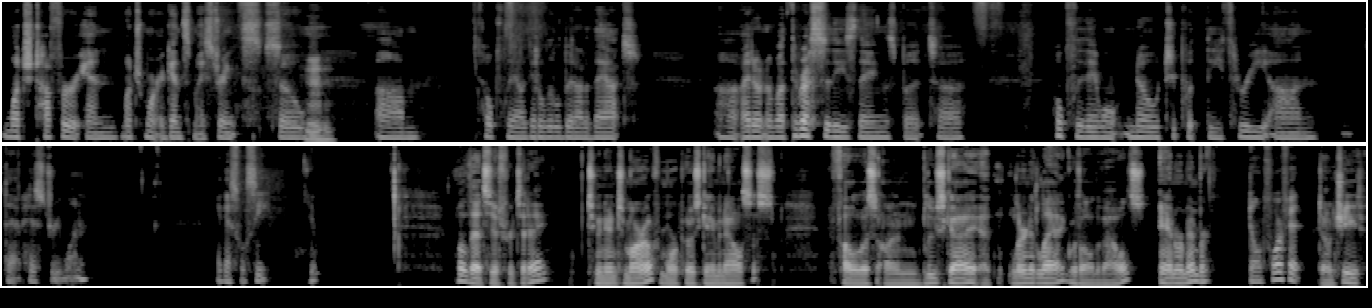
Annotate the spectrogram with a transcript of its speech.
much tougher and much more against my strengths, so Mhm. um, hopefully I'll get a little bit out of that. Uh, I don't know about the rest of these things, but uh, hopefully they won't know to put the three on that history one. I guess we'll see. Yep. Well, that's it for today. Tune in tomorrow for more post game analysis. Follow us on Blue Sky at Learned Lag with all the vowels. And remember, Don't forfeit. don't cheat.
